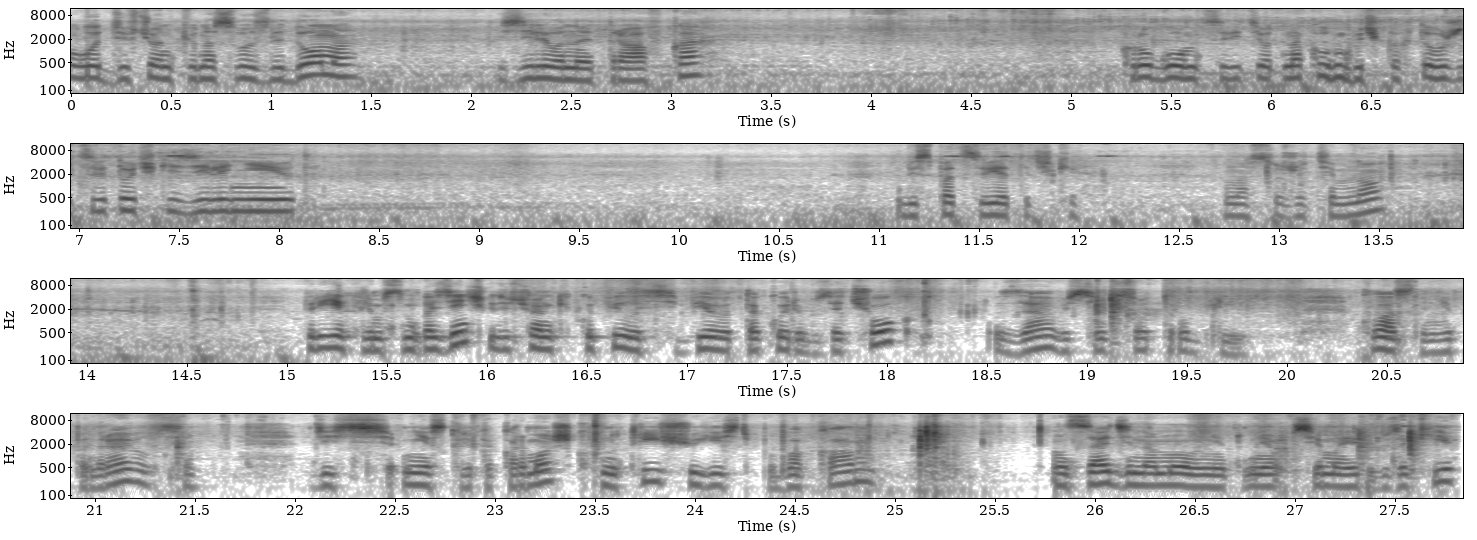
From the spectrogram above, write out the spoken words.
Вот, девчонки, у нас возле дома зеленая травка кругом цветет. На клумбочках тоже цветочки зеленеют. Без подсветочки. У нас уже темно. Приехали мы с магазинчика, девчонки, купила себе вот такой рюкзачок за 800 рублей. Классно, мне понравился. Здесь несколько кармашков, внутри еще есть по бокам. Сзади на молнии, у меня все мои рюкзаки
